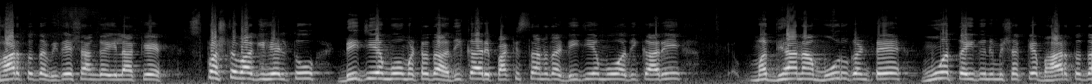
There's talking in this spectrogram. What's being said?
ಭಾರತದ ವಿದೇಶಾಂಗ ಇಲಾಖೆ ಸ್ಪಷ್ಟವಾಗಿ ಹೇಳ್ತು. ಡಿ ಜಿ ಎಂ ಒ ಮಟ್ಟದ ಅಧಿಕಾರಿ, ಪಾಕಿಸ್ತಾನದ ಡಿ ಜಿ ಎಂ ಒ ಅಧಿಕಾರಿ ಮಧ್ಯಾಹ್ನ ಮೂರು ಗಂಟೆ ಮೂವತ್ತೈದು ನಿಮಿಷಕ್ಕೆ ಭಾರತದ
